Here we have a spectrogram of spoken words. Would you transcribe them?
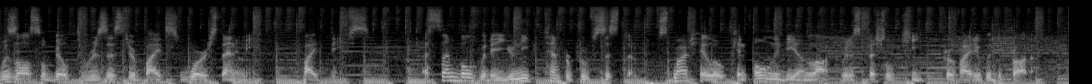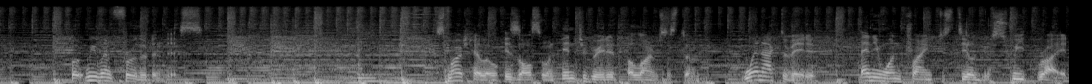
was also built to resist your bike's worst enemy, bike thieves. Assembled with a unique tamper-proof system, Smart Halo can only be unlocked with a special key provided with the product. But we went further than this. Smart Halo is also an integrated alarm system. When activated, anyone trying to steal your sweet ride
